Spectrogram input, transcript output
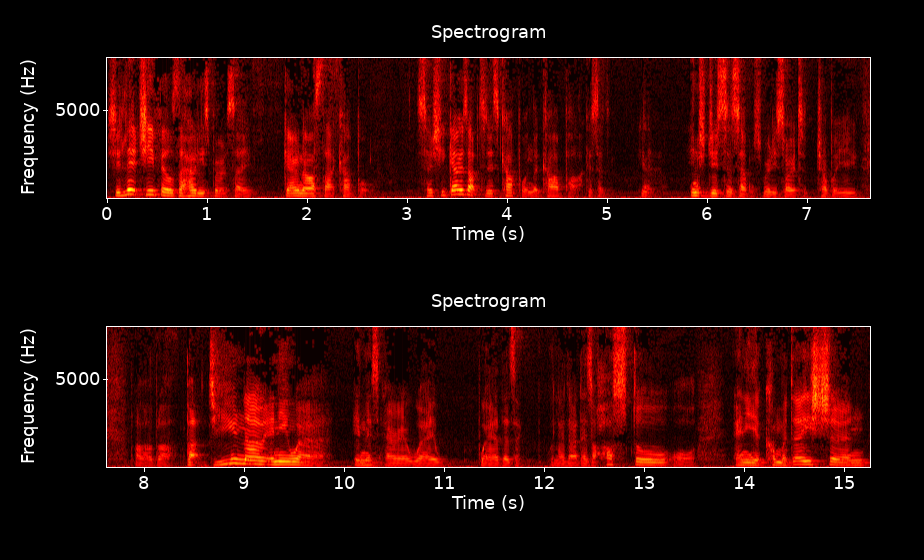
She literally feels the Holy Spirit say, Go and ask that couple. So she goes up to this couple in the car park and said, you know, introduces herself, I'm really sorry to trouble you, blah, blah, blah. But do you know anywhere in this area where, where there's, a, like that, there's a hostel or any accommodation?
